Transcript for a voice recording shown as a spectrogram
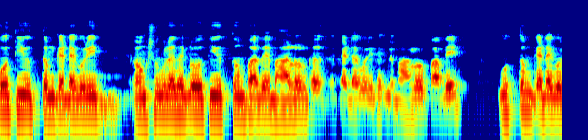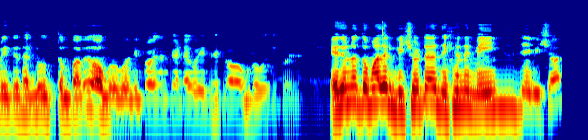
অতি উত্তম ক্যাটাগরি অংশগুলো থাকলে অতি উত্তম পাবে ভালো ক্যাটাগরি থাকলে ভালো পাবে, উত্তম ক্যাটাগরিতে থাকলে উত্তম পাবে, অগ্রগতি প্রয়োজন ক্যাটাগরি থাকলে অগ্রগতি প্রয়োজন। এই জন্য তোমাদের বিষয়টা যেখানে মেইন যে বিষয়,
